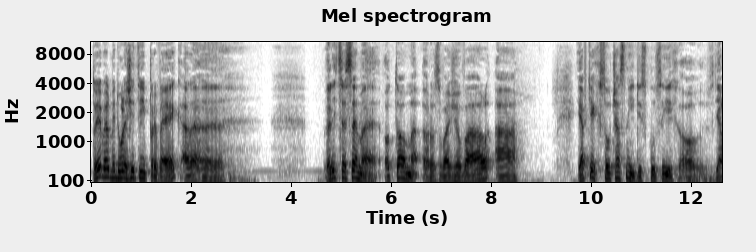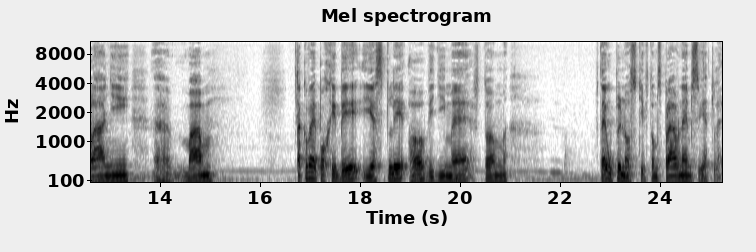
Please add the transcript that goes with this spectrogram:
To je velmi důležitý prvek, ale eh, velice jsem o tom rozvažoval a já v těch současných diskusích o vzdělání eh, mám takové pochyby, jestli ho vidíme v tom, v té úplnosti, v tom správném světle.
